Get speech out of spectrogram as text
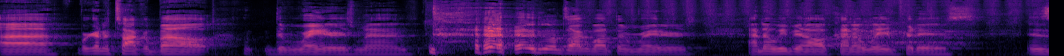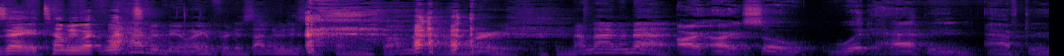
Uh, we're gonna talk about the Raiders, man. we're gonna talk about them Raiders. I know we've been all kind of waiting for this. And Zay, tell me what. I haven't been waiting for this. I knew this was coming, so I'm not gonna worry. I'm not even mad. All right, all right. So what happened after?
